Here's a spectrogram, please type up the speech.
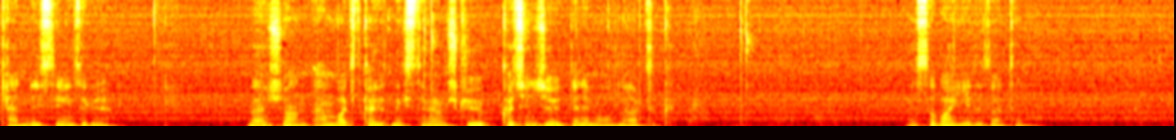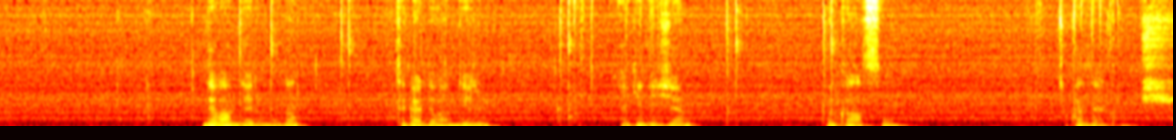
Kendi isteğinize göre. Ben şu an hem vakit kaybetmek istemiyorum çünkü kaçıncı deneme oldu artık. Ve sabah 7 zaten. Devam diyelim buradan. Tekrar devam diyelim. Ege diyeceğim. Bu kalsın. Çok az yer kalmış.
